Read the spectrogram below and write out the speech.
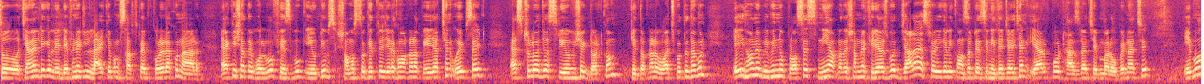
সো চ্যানেলটিকে ডেফিনেটলি লাইক এবং সাবস্ক্রাইব করে রাখুন। আর একই সাথে বলব ফেসবুক ইউটিউব সমস্ত ক্ষেত্রে যেরকম আপনারা পেয়ে যাচ্ছেন website astrologer Shri Abhishek dot com কিন্তু আপনারা ওয়াচ করতে থাকুন। এই ধরনের বিভিন্ন প্রসেস নিয়ে আপনাদের সামনে ফিরে আসব। যারা অ্যাস্ট্রোলজিক্যালি কনসালটেন্সি নিতে চাইছেন এয়ারপোর্ট হাজরা চেম্বার ওপেন আছে এবং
